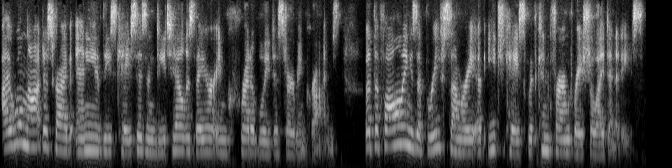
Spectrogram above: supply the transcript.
I will not describe any of these cases in detail as they are incredibly disturbing crimes, but the following is a brief summary of each case with confirmed racial identities.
